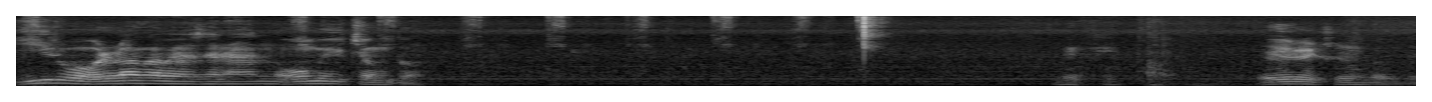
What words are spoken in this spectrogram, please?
2로 올라가면서는 한 5mm 정도. 이렇게 여유를 주는 겁니다.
